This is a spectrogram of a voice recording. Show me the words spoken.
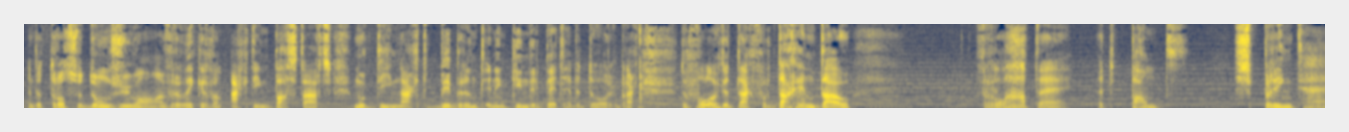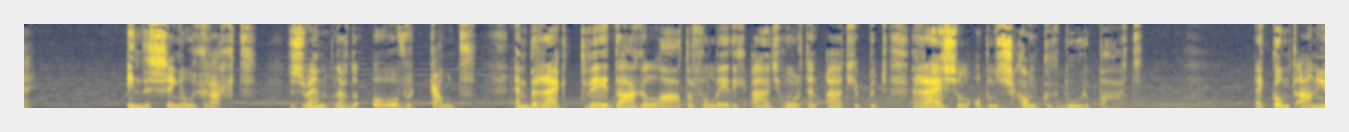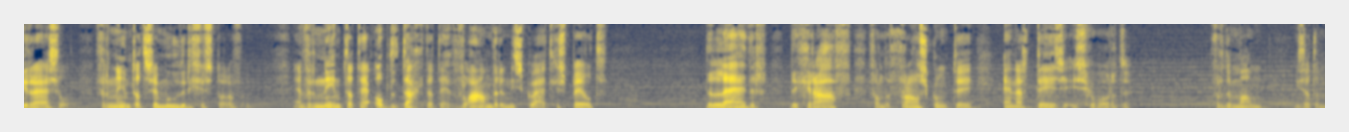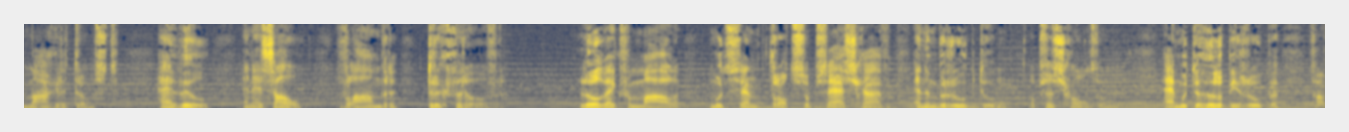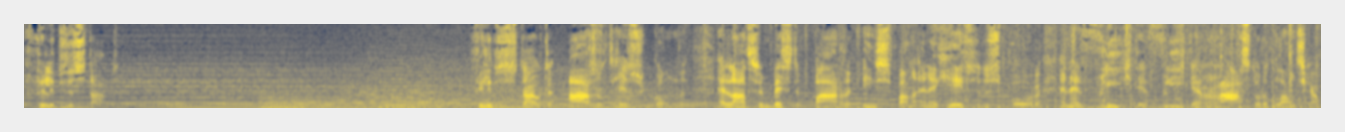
En de trotse Don Juan, een verwekker van 18 bastaards, moet die nacht bibberend in een kinderbed hebben doorgebracht. De volgende dag, voor dag en dauw, verlaat hij het pand, springt hij in de Singelgracht, zwemt naar de overkant en bereikt twee dagen later, volledig uitgehongerd en uitgeput, Rijssel op een schonkig boerenpaard. Hij komt aan in Rijssel, verneemt dat zijn moeder is gestorven en verneemt dat hij op de dag dat hij Vlaanderen is kwijtgespeeld, de leider, de graaf van de Franche-Comté en Artese is geworden. Voor de man is dat een magere troost. Hij wil en hij zal Vlaanderen terugveroveren. Lodewijk van Malen moet zijn trots opzij schuiven en een beroep doen op zijn schoonzoon. Hij moet de hulp inroepen van Philips de Stoute. Philips de Stoute aarzelt geen seconde. Hij laat zijn beste paarden inspannen en hij geeft ze de sporen. En hij vliegt en vliegt en raast door het landschap.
